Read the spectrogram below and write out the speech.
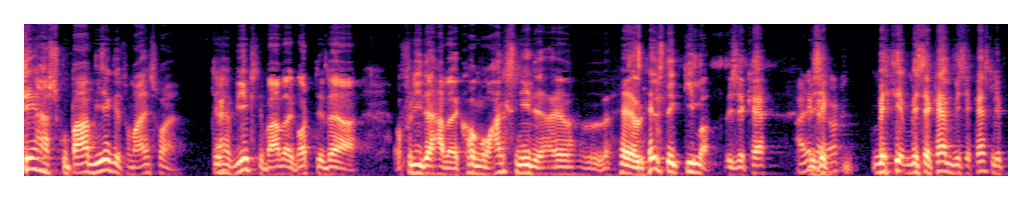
det har sgu bare virket for mig, tror jeg. Det ja. har virkelig bare været godt, det der. Og fordi der har været konkurrencen i det, har jeg, har jeg jo helst ikke give mig, hvis jeg kan. Ej, det hvis, kan jeg, jeg godt. hvis, jeg, hvis jeg kan, hvis jeg kan slippe.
